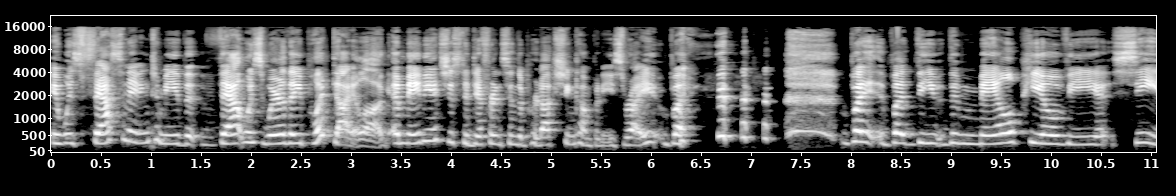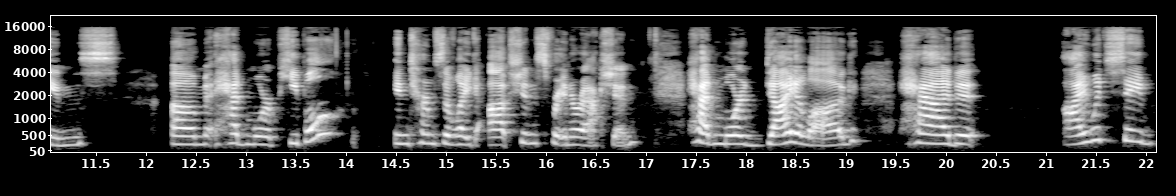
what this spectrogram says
it was fascinating to me that that was where they put dialogue. And maybe it's just a difference in the production companies right? But but but the the male pov scenes um had more people in terms of like options for interaction had more dialogue had i would say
